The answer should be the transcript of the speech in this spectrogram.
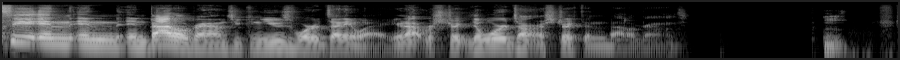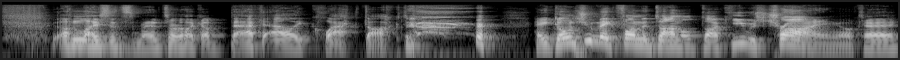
see, in in in battlegrounds, you can use words anyway. You're not restrict. The words aren't restricted in battlegrounds. Hmm. Unlicensed mentor, like a back alley quack doctor. Hey, don't you make fun of Donald Duck? He was trying. Okay.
